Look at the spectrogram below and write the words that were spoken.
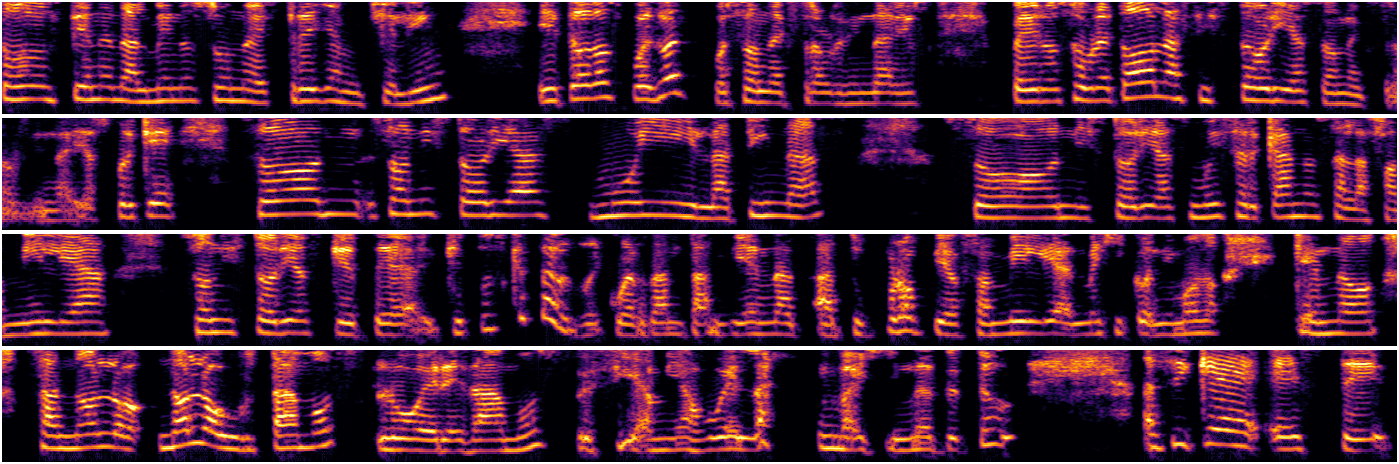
todos tienen al menos una estrella Michelin y todos, pues bueno, pues son extraordinarios. Pero sobre todo las historias son extraordinarias porque son, son historias muy latinas, son historias muy cercanas a la familia, son historias que te, que pues que te recuerdan también a, a tu propia familia en México, ni modo que no, o sea, no lo, no lo hurtamos, lo heredamos, decía mi abuela, imagínate tú. Así que este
